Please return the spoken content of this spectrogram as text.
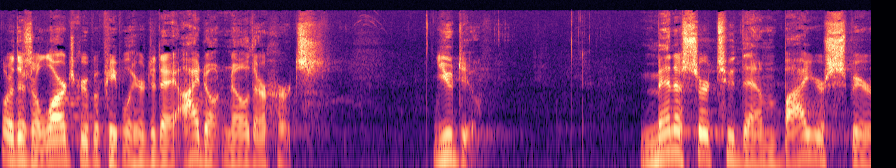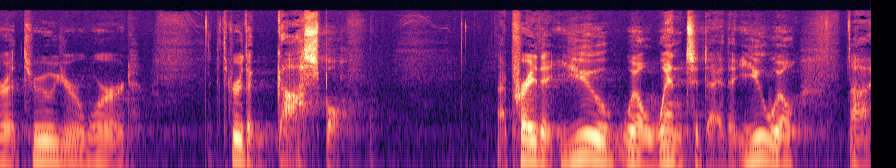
Lord, there's a large group of people here today. I don't know their hurts. You do. Minister to them by your Spirit through your word, through the gospel. I pray that you will win today, that you will uh,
